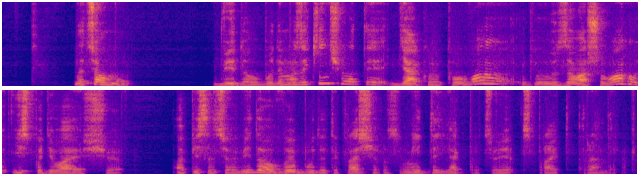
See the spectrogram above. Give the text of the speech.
На цьому відео будемо закінчувати. Дякую за вашу увагу і сподіваюся, що після цього відео ви будете краще розуміти, як працює спрайт рендерер.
